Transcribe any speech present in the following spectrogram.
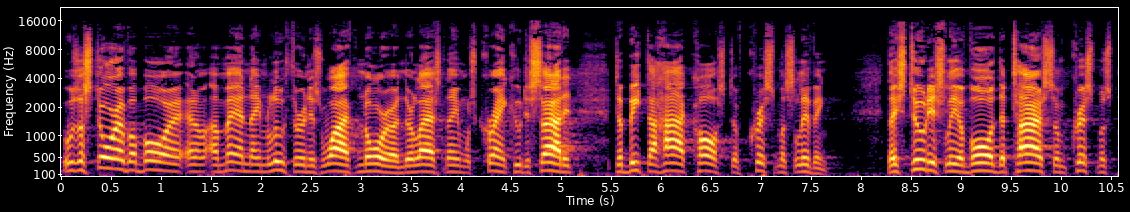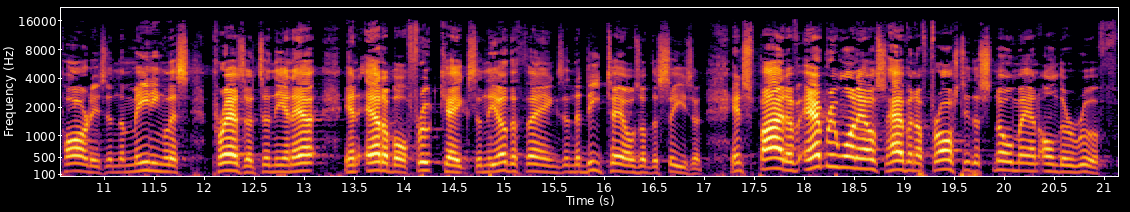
It was a story of a boy and a man named Luther and his wife Nora, and their last name was Krank, who decided to beat the high cost of Christmas living. They studiously avoid the tiresome Christmas parties and the meaningless presents and the inedible fruitcakes and the other things and the details of the season. In spite of everyone else having a Frosty the Snowman on their roof,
